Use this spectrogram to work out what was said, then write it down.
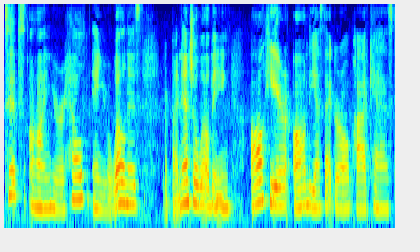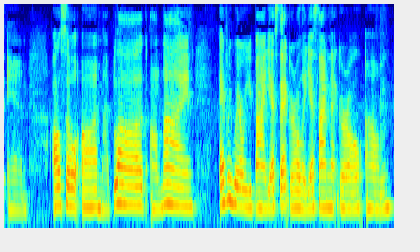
tips on your health and your wellness your financial well being, all here on the Yes That Girl podcast and also on my blog, online, everywhere where you find Yes That Girl or Yes I'm That Girl. Um,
